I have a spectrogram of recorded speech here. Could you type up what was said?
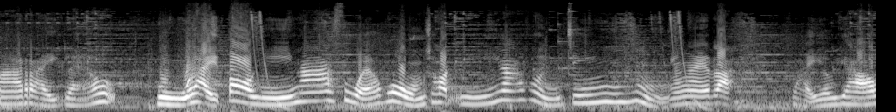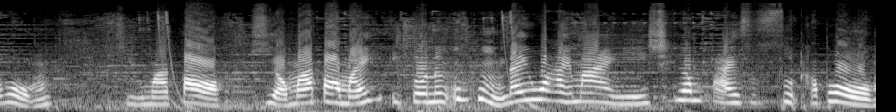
มาไหลอีกแล้ว หูไหลต่ออย่างนี้หน้าสวยครับผมช็อตนี้หน้าสวยจริงยังไงล่ะ ไหลยาวๆครับผมชิวมาต่อเขียวมาต่อไหมอีกตัวหนึ่งได้วายมาอย่างนี้ เชื่อมไปสุดๆครับผม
